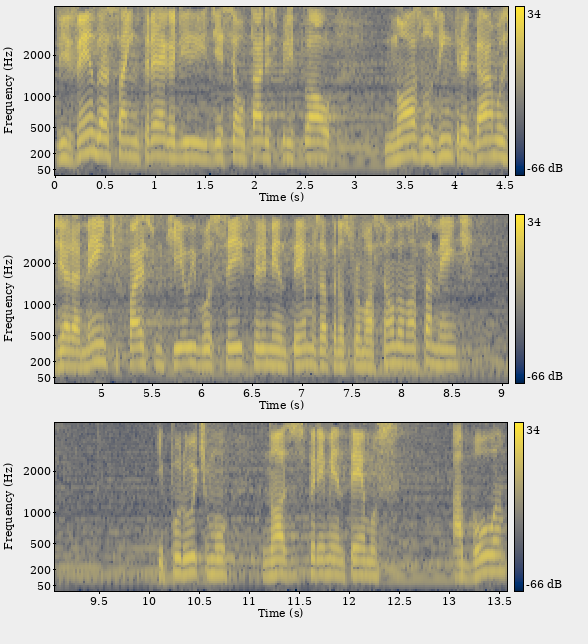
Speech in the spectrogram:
vivendo essa entrega de, de esse altar espiritual nós nos entregarmos diariamente faz com que eu e você experimentemos a transformação da nossa mente. E por último, nós experimentemos a boa,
